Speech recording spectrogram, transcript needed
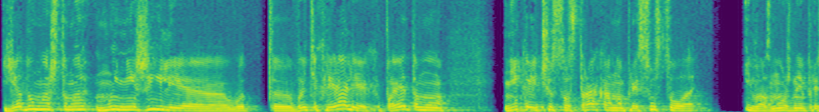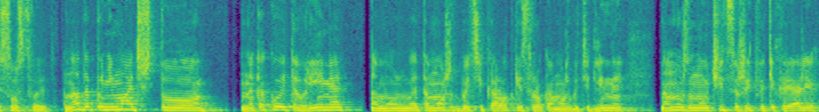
Я думаю, что мы, мы не жили э, вот э, в этих реалиях, поэтому некое чувство страха, оно присутствовало и, возможно, и присутствует. Надо понимать, что на какое-то время, это может быть и короткий срок, а может быть и длинный, нам нужно научиться жить в этих реалиях,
